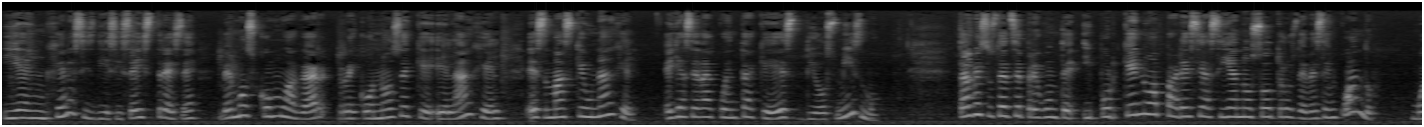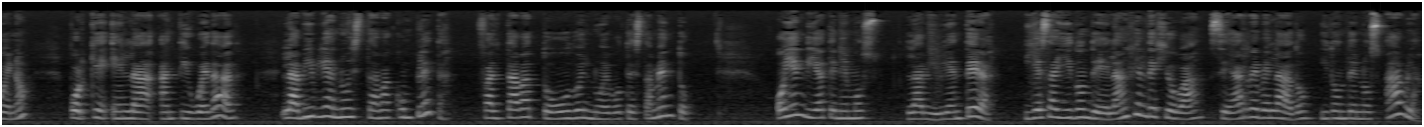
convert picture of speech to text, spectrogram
y en Génesis 16:13 vemos cómo Agar reconoce que el ángel es más que un ángel. Ella se da cuenta que es Dios mismo. Tal vez usted se pregunte, ¿y por qué no aparece así a nosotros de vez en cuando? Bueno, porque en la antigüedad la Biblia no estaba completa, faltaba todo el Nuevo Testamento. Hoy en día tenemos la Biblia entera, y es allí donde el ángel de Jehová se ha revelado y donde nos habla,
